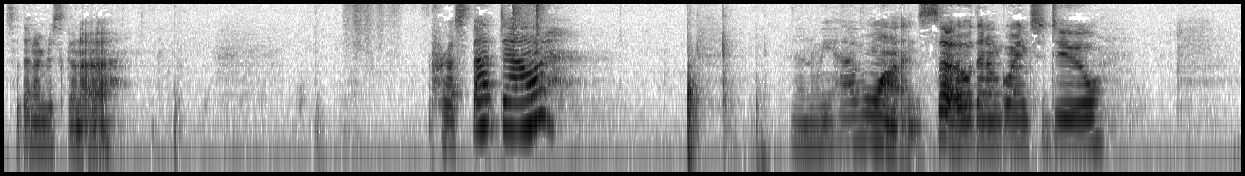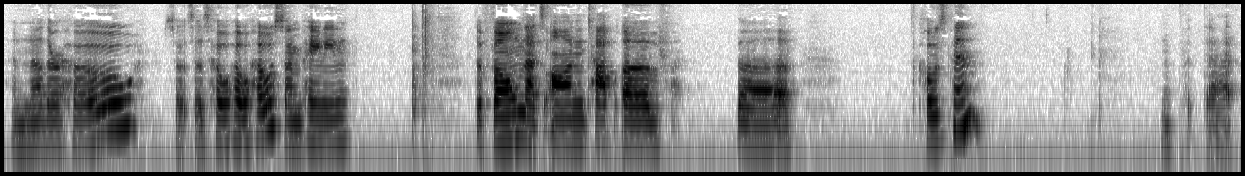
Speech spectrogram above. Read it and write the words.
So then I'm just gonna press that down. And we have one. So then I'm going to do another hoe. So it says ho ho ho. So I'm painting the foam that's on top of the clothespin. I'm going to put that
